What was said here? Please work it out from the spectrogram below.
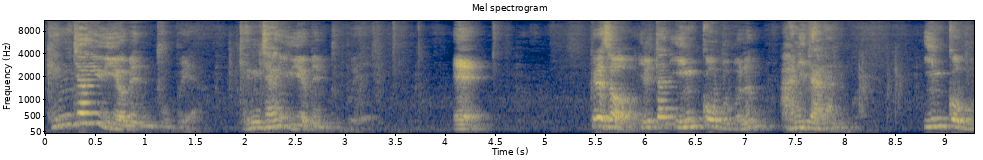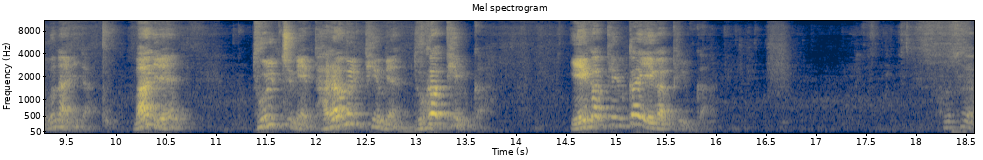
굉장히 위험한 부부야. 굉장히 위험한 부부예요. 예. 그래서 일단 인꼬 부부는 아니다라는 거예요. 인꼬 부부는 아니다. 만일에 둘 중에 바람을 피우면 누가 피울까? 얘가 피울까? 얘가 피울까? 고소요.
